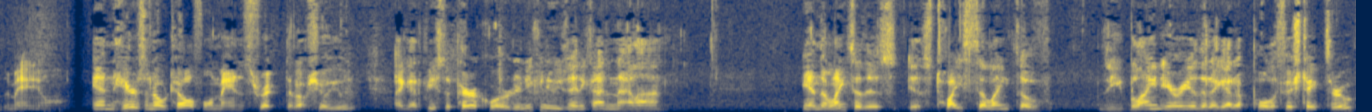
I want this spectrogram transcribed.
the manual. And here's an old telephone man's trick that I'll show you. I got a piece of paracord and you can use any kind of nylon. And the length of this is twice the length of the blind area that I got to pull the fish tape through.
